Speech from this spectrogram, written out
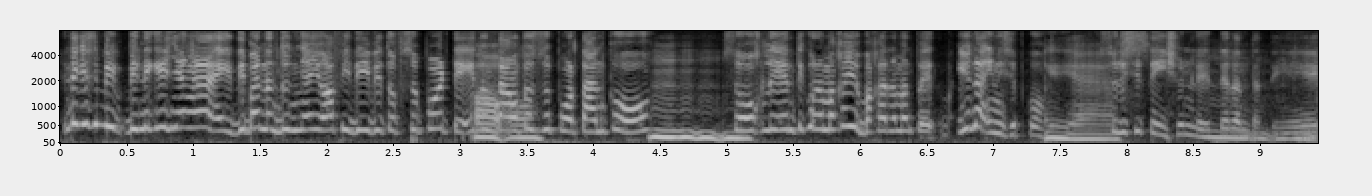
Hindi kasi bi- binigay niya nga eh. Di ba nandun nga yung affidavit of support eh. Itong Oo. tao to supportan ko. oh. Mm-mm. So, kliyente ko naman kayo. Baka naman, pwede. yun ang inisip ko. Yes. Solicitation letter ang dating.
